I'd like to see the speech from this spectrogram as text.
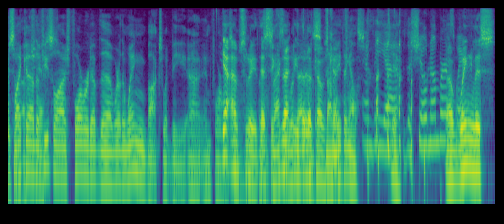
fuselage. like uh, the yes. fuselage forward of the where the wing box would be uh, in forward. Yeah, So absolutely. That's what exactly that the look is, I was not anything for. else. And the uh, Yeah. the show number A where? wingless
